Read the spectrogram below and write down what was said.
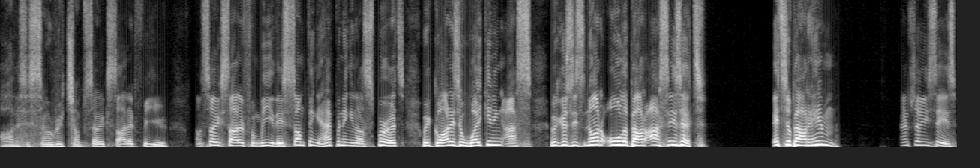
Oh, this is so rich. I'm so excited for you. I'm so excited for me. There's something happening in our spirits where God is awakening us because it's not all about us, is it? It's about Him. And so He says,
